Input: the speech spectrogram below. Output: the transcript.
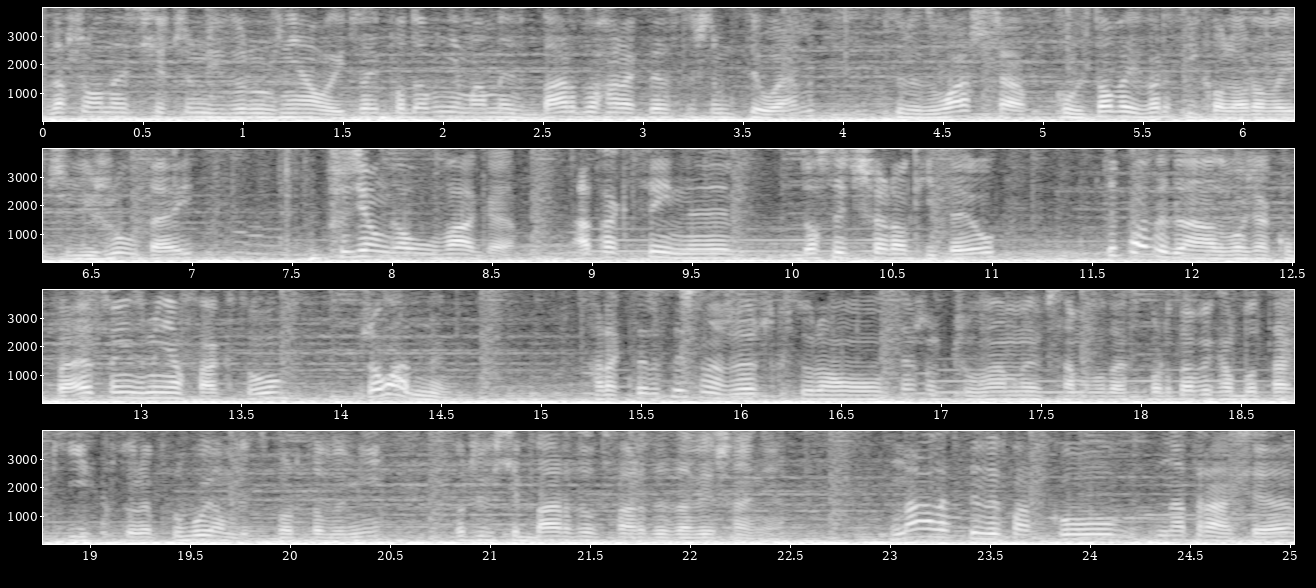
Zawsze one się czymś wyróżniały i tutaj podobnie mamy z bardzo charakterystycznym tyłem, który zwłaszcza w kultowej wersji kolorowej, czyli żółtej, przyciągał uwagę. Atrakcyjny, dosyć szeroki tył, typowy dla nadwozia coupé, co nie zmienia faktu, że ładny. Charakterystyczna rzecz, którą też odczuwamy w samochodach sportowych albo takich, które próbują być sportowymi, to oczywiście bardzo twarde zawieszenie. No ale w tym wypadku na trasie,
